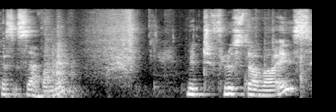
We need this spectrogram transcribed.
Das ist Savanne. Mit Flüsterweiß.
